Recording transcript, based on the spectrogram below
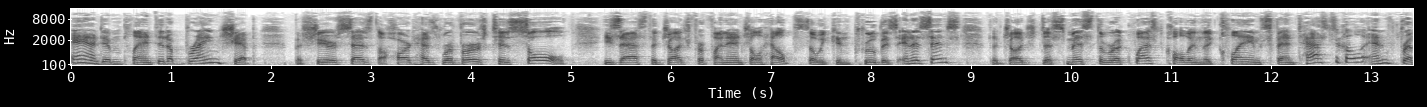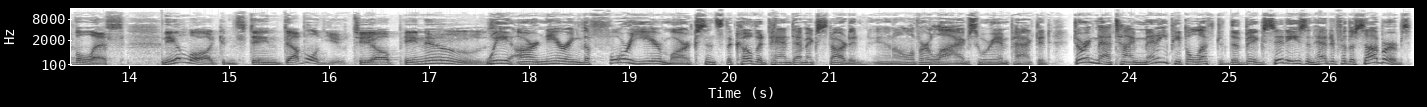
and implanted a brain chip. Bashir says the heart has reversed his soul. He's asked the judge for financial help so he can prove his innocence. The judge dismissed the request, calling the claims fantastical and frivolous. Neil Augenstein, WTOP News. We are nearing the four year mark since the COVID pandemic started and all of our lives were impacted. During that time, many people left the big cities and headed for the suburbs.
